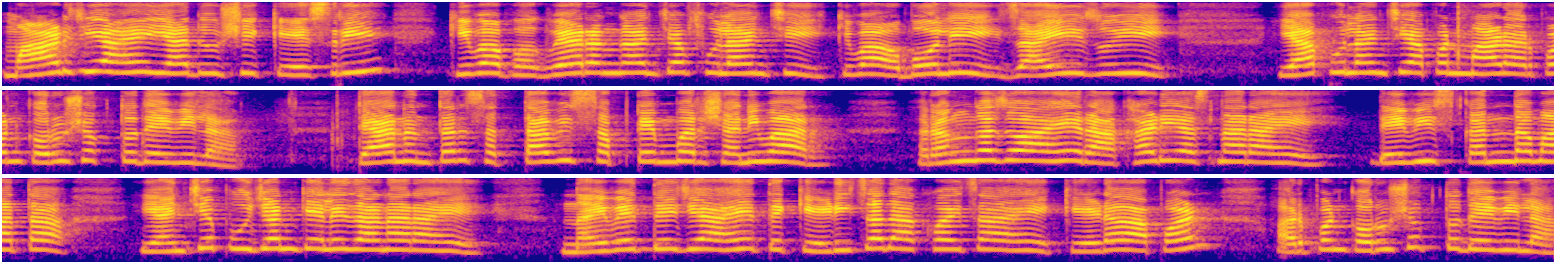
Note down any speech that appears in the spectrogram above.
माळ जी आहे या दिवशी केसरी किंवा भगव्या रंगांच्या फुलांची किंवा अबोली जाई जुई या फुलांची आपण माळ अर्पण करू शकतो देवीला. त्यानंतर सत्तावीस सप्टेंबर शनिवार रंग जो आहे राखाडी असणार आहे. देवी स्कंदमाता यांचे पूजन केले जाणार आहे. नैवेद्य जे आहे ते केळीचं दाखवायचं आहे. केळं आपण अर्पण करू शकतो देवीला.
